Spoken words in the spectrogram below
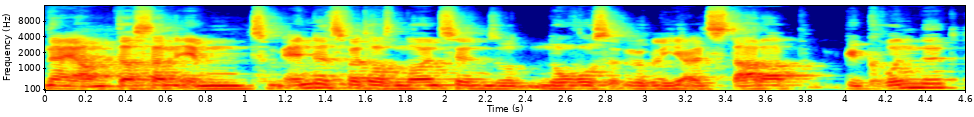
Naja, und das dann eben zum Ende 2019 so Novus wirklich als Startup gegründet.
